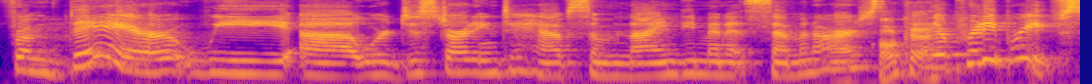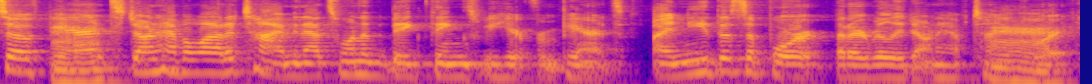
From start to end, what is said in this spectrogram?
from there, we uh, we're just starting to have some ninety minute seminars. Okay. they're pretty brief. So if parents don't have a lot of time, and that's one of the big things we hear from parents, I need the support, but I really don't have time for it.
